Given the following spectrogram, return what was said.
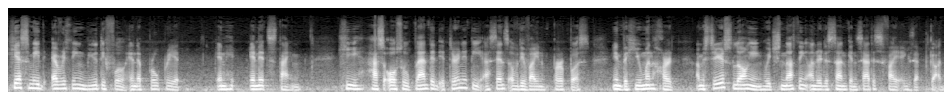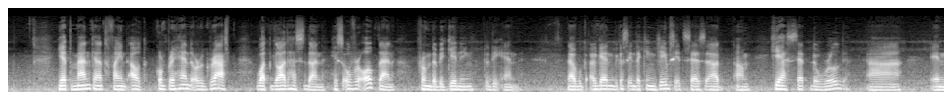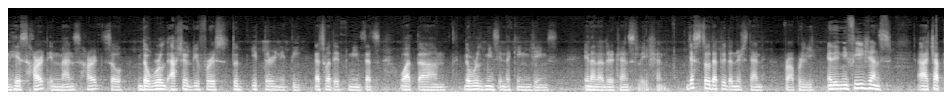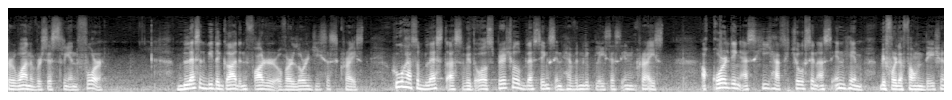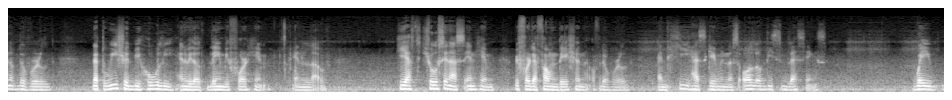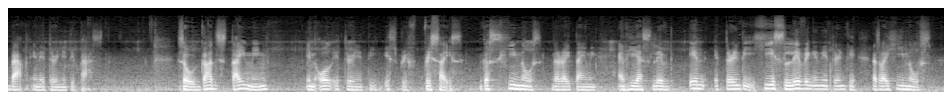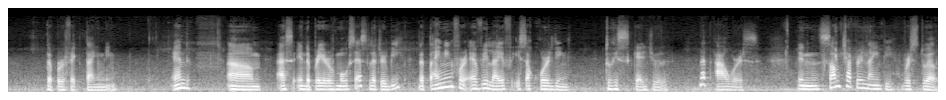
He has made everything beautiful and appropriate in in its time. He has also planted eternity, a sense of divine purpose in the human heart a mysterious longing which nothing under the sun can satisfy except God. Yet man cannot find out, comprehend, or grasp what God has done, his overall plan from the beginning to the end. Now, again, because in the King James it says uh, um, he has set the world uh, in his heart, in man's heart. So the world actually refers to eternity. That's what it means. That's what um, the world means in the King James in another translation. Just so that we'd understand properly. And in Ephesians uh, chapter 1, verses 3 and 4, Blessed be the God and Father of our Lord Jesus Christ, who has blessed us with all spiritual blessings in heavenly places in Christ, according as he hath chosen us in him before the foundation of the world, that we should be holy and without blame before him in love. He hath chosen us in him before the foundation of the world, and he has given us all of these blessings way back in eternity past. So God's timing in all eternity is pre- precise because He knows the right timing and He has lived in eternity. He is living in eternity. That's why He knows the perfect timing. And um, as in the prayer of Moses, letter B, the timing for every life is according to His schedule, not ours. In Psalm chapter 90, verse 12,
